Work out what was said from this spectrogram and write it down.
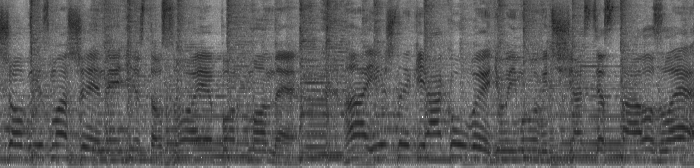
Вийшов із машини, дістав своє портмоне. Гаїшник, як увидів, йому від щастя стало зле.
